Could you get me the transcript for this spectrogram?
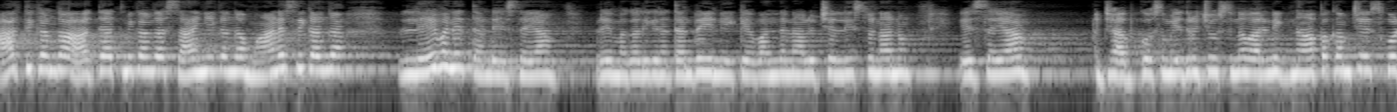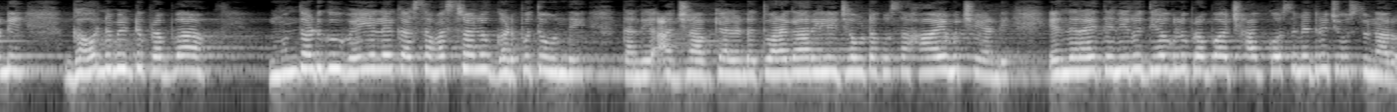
ఆర్థికంగా ఆధ్యాత్మికంగా సాంఘికంగా మానసికంగా లేవనే తండ్రి ఏసయ్యా ప్రేమ కలిగిన తండ్రి నీకే వందనాలు చెల్లిస్తున్నాను. ఏసయ్యా జాబ్ కోసం ఎదురు చూస్తున్న వారిని జ్ఞాపకం చేసుకోండి. గవర్నమెంట్ ప్రభా ముందడుగు వేయలేక సంవత్సరాలు గడుపుతూ ఉంది. తండ్రి ఆ జాబ్ క్యాలెండర్ త్వరగా రిలీజ్ అవుటకు సహాయం చేయండి. ఎందరైతే నిరుద్యోగులు ప్రభు ఆ జాబ్ కోసం ఎదురు చూస్తున్నారు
